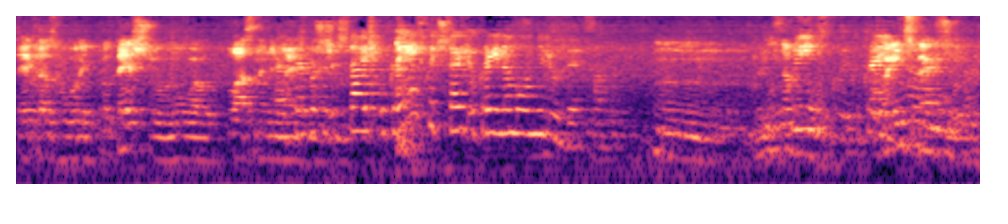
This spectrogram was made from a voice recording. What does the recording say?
Це якраз говорить про те, що мова власне не має що читають українською, читають україномовні люди саме. Українською. Українською мовою.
